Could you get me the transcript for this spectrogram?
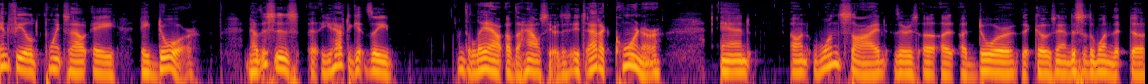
Enfield points out a a door. Now this is uh, you have to get the the layout of the house here. It's at a corner, and on one side there's a, a, a door that goes in. This is the one that uh,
